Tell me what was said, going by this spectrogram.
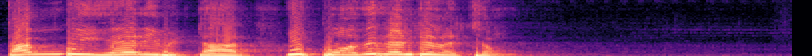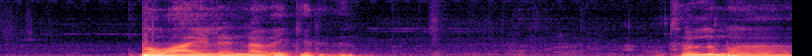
தம்பி ஏறிவிட்டார். இப்போது ரெண்டு லட்சம். இப்போ வாயில் என்ன வைக்கிறது? சொல்லுமா?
